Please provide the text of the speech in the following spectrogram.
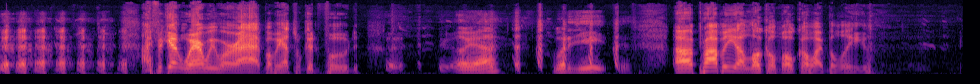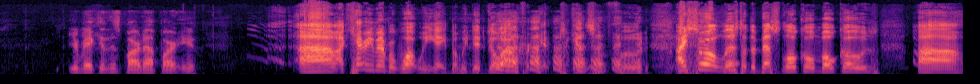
I forget where we were at, but we had some good food. Oh yeah, what did you eat? Uh, probably a loco moco, I believe. You're making this part up, aren't you? Um, I can't remember what we ate, but we did go out for get, to get some food. I saw a list of the best loco mocos uh, on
